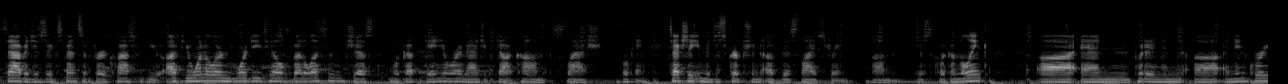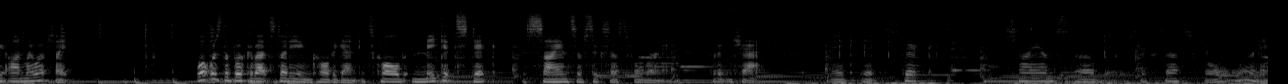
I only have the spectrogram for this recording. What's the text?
Savage is expensive for a class with you. Uh, if you want to learn more details about a lesson, just look up danielroymagic.com slash booking. It's actually in the description of this live stream. Um, just click on the link uh, and put in uh, an inquiry on my website. What was the book about studying called again? It's called Make It Stick Science of Successful Learning. Put it in chat. Make It Stick Science of Successful Learning.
